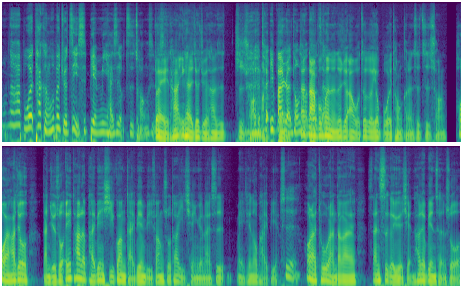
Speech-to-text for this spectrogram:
哦，那他不会，他可能会不会觉得自己是便秘还是有痔疮？是？对他一开始就觉得他是痔 疮嘛，对，一般人通常大部分人都觉得啊，我这个又不会痛，可能是痔疮。后来他就。感觉说，哎，他的排便习惯改变，比方说他以前原来是每天都排便，是，后来突然大概三四个月前，他就变成说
